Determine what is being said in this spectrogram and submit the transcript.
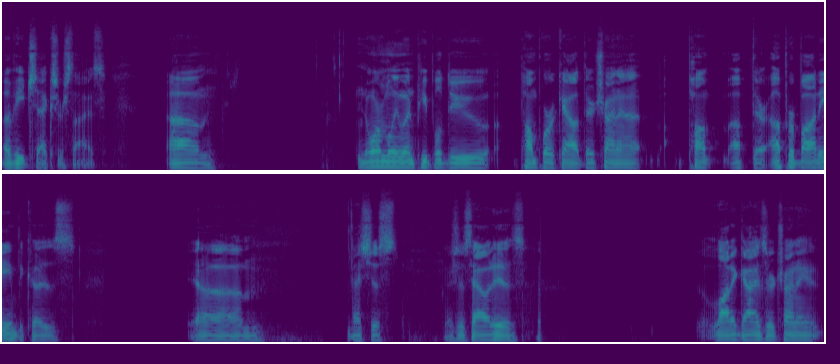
of each exercise. Um, normally, when people do pump workout, they're trying to pump up their upper body because um, that's just that's just how it is. A lot of guys are trying to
